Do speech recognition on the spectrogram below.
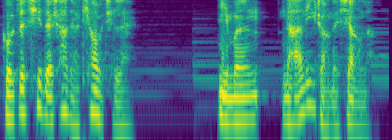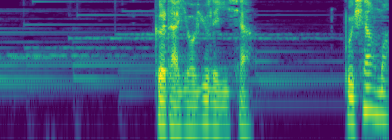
狗子气得差点跳起来：“你们哪里长得像了？”疙瘩犹豫了一下：“不像吗？”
